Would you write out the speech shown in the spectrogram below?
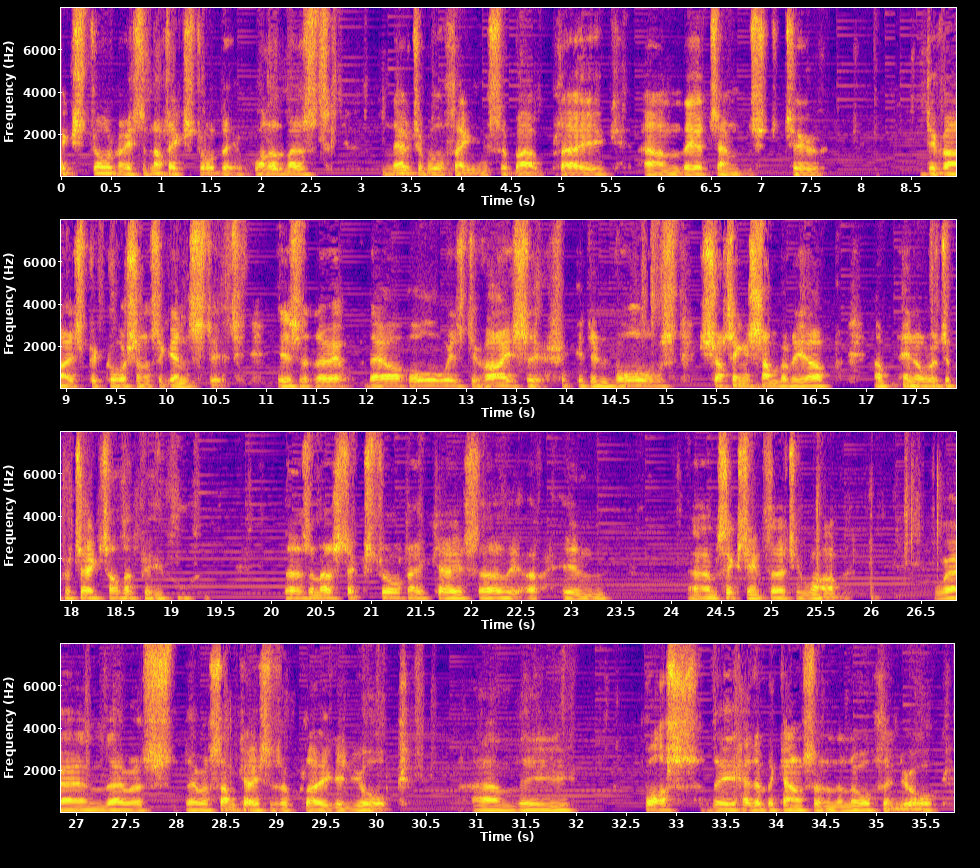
extraordinary, not extraordinary, one of the most notable things about plague and the attempt to devise precautions against it is that they're, they are always divisive. It involves shutting somebody up in order to protect other people. There's a most extraordinary case earlier in um, 1631 when there was there were some cases of plague in York, and the boss, the head of the council in the north in York,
